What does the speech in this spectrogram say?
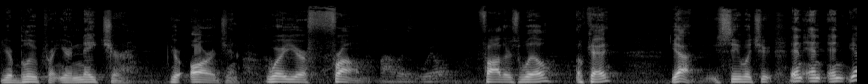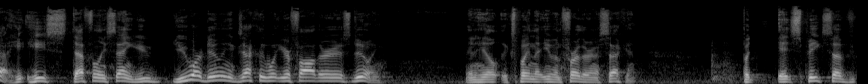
Your blueprint, your nature, your origin, where you're from. Father's will. Father's will, okay. Yeah, you see what you, and, and, and yeah, he, he's definitely saying you, you are doing exactly what your father is doing. And he'll explain that even further in a second. But it speaks of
